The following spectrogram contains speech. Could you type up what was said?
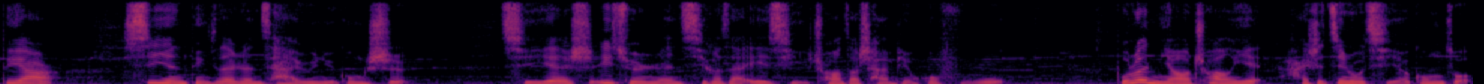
第二，吸引顶尖的人才与你共事。企业是一群人集合在一起创造产品或服务。不论你要创业还是进入企业工作，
